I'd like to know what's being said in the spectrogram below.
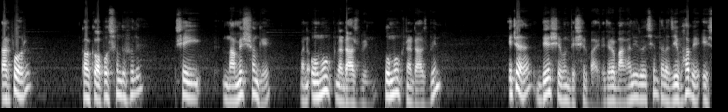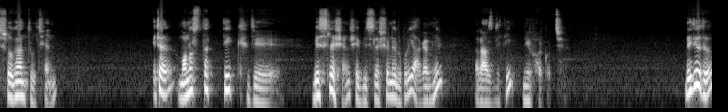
তারপর কাউকে অপছন্দ হলে সেই নামের সঙ্গে মানে অমুক না ডাস্টবিন, অমুক না ডাস্টবিন, এটা দেশ এবং দেশের বাইরে। যারা বাঙালি রয়েছেন, তারা যেভাবে এই স্লোগান তুলছেন, এটার মনস্তাত্ত্বিক যে বিশ্লেষণ, সেই বিশ্লেষণের উপরই আগামীর রাজনীতি নির্ভর করছে। দ্বিতীয়ত,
